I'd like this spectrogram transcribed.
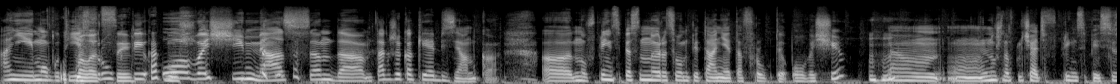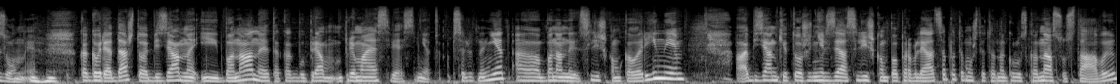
Они могут есть фрукты, овощи, мясо, да. Так же, как и обезьянка. Э, Ну, в принципе, основной рацион питания это фрукты, овощи. М, Нужно включать, в принципе, сезонные. Как говорят, да, что обезьяна и бананы это как бы прям прямая связь. Нет, абсолютно нет. Э, Бананы слишком калорийные. Обезьянки тоже нельзя слишком поправляться, потому что это нагрузка на суставы.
